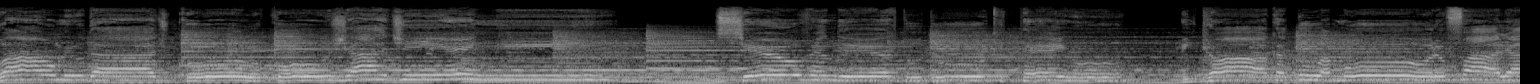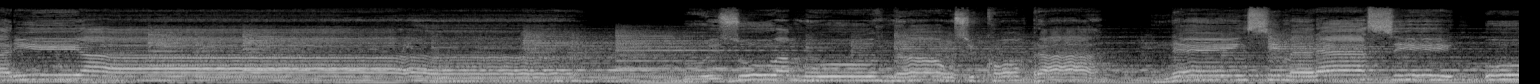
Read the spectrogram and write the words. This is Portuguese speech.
Sua humildade colocou o jardim em mim. Se eu vender tudo que tenho em troca do amor, eu falharia. se compra, nem se merece.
